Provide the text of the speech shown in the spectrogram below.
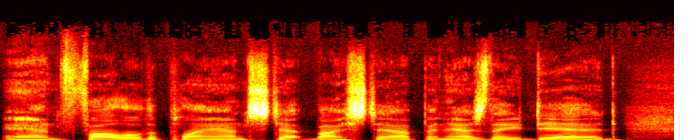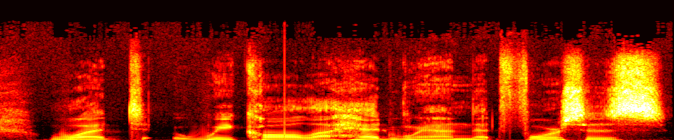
and follow the plan step by step. And as they did, what we call a headwind that forces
